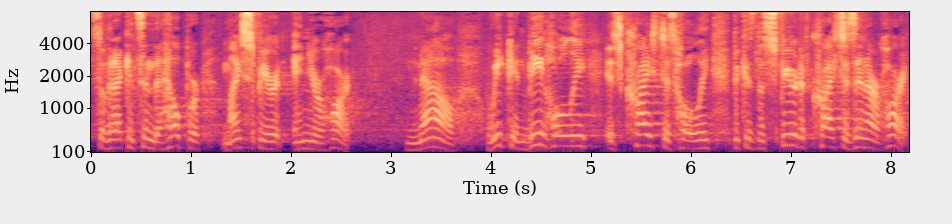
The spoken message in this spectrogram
so that I can send the helper, my spirit, in your heart. Now we can be holy as Christ is holy because the Spirit of Christ is in our heart.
